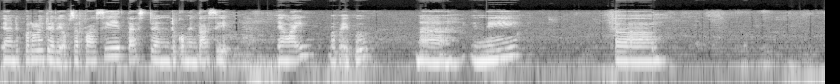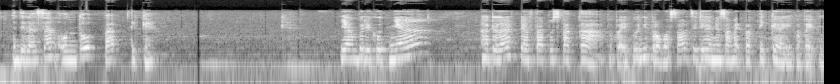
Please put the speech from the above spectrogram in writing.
yang diperoleh dari observasi, tes dan dokumentasi yang lain Bapak Ibu. Nah, ini uh, Penjelasan untuk bab 3. Yang berikutnya adalah daftar pustaka. Bapak Ibu ini proposal jadi hanya sampai bab 3 ya Bapak Ibu.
